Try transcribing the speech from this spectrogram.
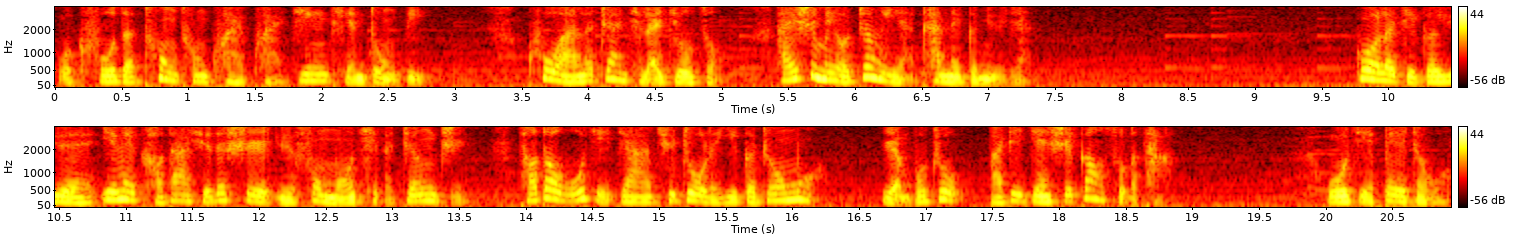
我哭得痛痛快快，惊天动地。哭完了，站起来就走，还是没有正眼看那个女人。过了几个月，因为考大学的事与父母起了争执，逃到吴姐家去住了一个周末，忍不住把这件事告诉了她。吴姐背着我，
